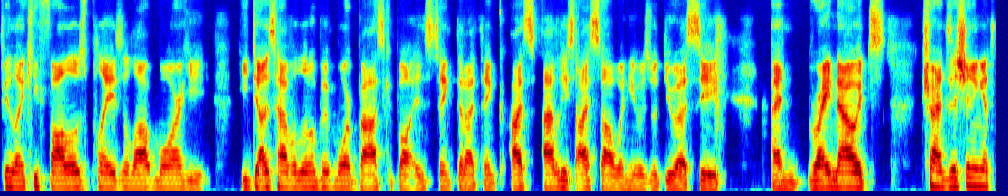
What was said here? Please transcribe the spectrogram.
Feel like he follows plays a lot more. He he does have a little bit more basketball instinct that I think I, at least I saw when he was with USC, and right now it's transitioning it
